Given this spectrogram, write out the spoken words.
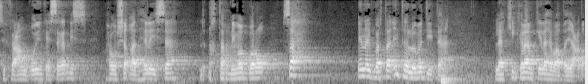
si fiican luqooyinka isaga dhis waxaw shaqaad helaysaa dhakhtarnimo baro sax inay bartaan intaa looma diidana laakiin kalaamka ilaahay baa dayacda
